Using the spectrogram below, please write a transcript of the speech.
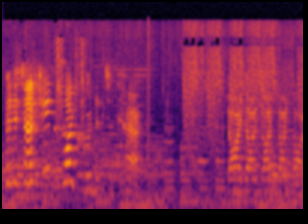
But it's actually quite good its attack. Die, die, die, die, die.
